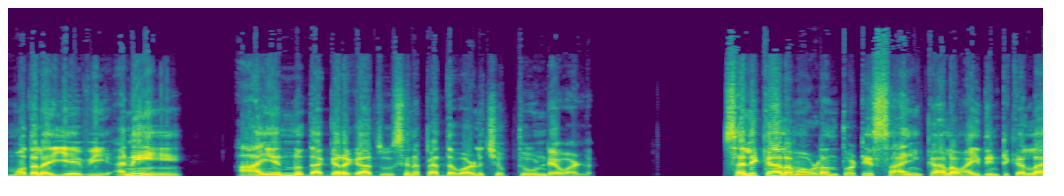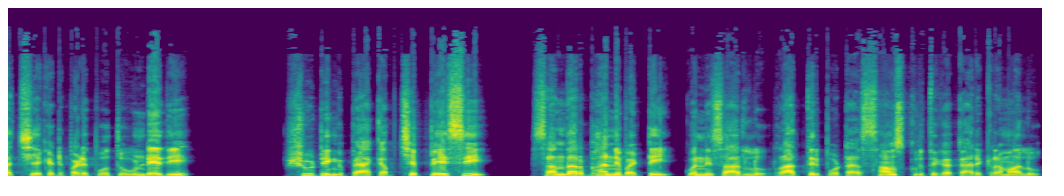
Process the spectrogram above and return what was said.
మొదలయ్యేవి అని ఆయన్ను దగ్గరగా చూసిన పెద్దవాళ్ళు చెప్తూ ఉండేవాళ్ళు చలికాలం అవడంతోటి సాయంకాలం ఐదింటికల్లా చీకటి పడిపోతూ ఉండేది. షూటింగ్ ప్యాకప్ చెప్పేసి సందర్భాన్ని బట్టి కొన్నిసార్లు రాత్రిపూట సాంస్కృతిక కార్యక్రమాలు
